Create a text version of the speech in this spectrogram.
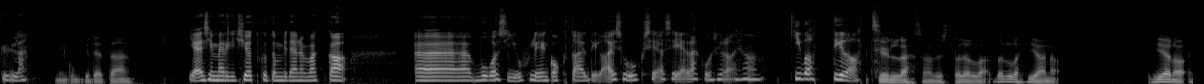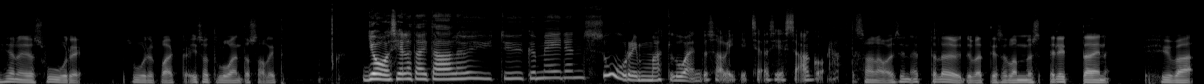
Kyllä. niin kuin pidetään. Ja esimerkiksi jotkut on pitänyt vaikka öö, vuosijuhlien koktailtilaisuuksia siellä, kun siellä on ihan kivat tilat. Kyllä, se on siis todella, todella hieno, hieno, hieno ja suuri, suuri paikka, isot luentosalit. Joo, siellä taitaa löytyykö meidän suurimmat luentosalit itse asiassa Agoralta. Sanoisin, että löytyvät ja siellä on myös erittäin hyvä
